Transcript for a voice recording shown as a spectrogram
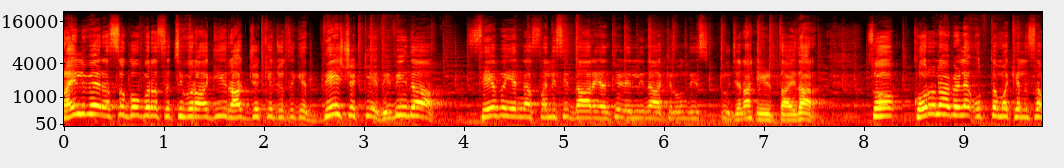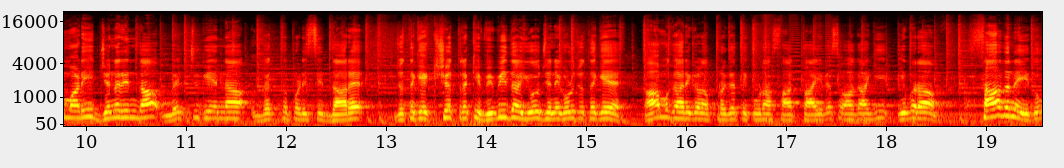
ರೈಲ್ವೆ ರಸಗೊಬ್ಬರ ಸಚಿವರಾಗಿ ರಾಜ್ಯಕ್ಕೆ ಜೊತೆಗೆ ದೇಶಕ್ಕೆ ವಿವಿಧ ಸೇವೆಯನ್ನ ಸಲ್ಲಿಸಿದ್ದಾರೆ ಅಂತೇಳಿ ಇಲ್ಲಿನ ಕೆಲವೊಂದಿಷ್ಟು ಜನ ಹೇಳ್ತಾ ಇದ್ದಾರೆ. ಸೊ ಕೊರೋನಾ ವೇಳೆ ಉತ್ತಮ ಕೆಲಸ ಮಾಡಿ ಜನರಿಂದ ಮೆಚ್ಚುಗೆಯನ್ನ ವ್ಯಕ್ತಪಡಿಸಿದ್ದಾರೆ. ಜೊತೆಗೆ ಕ್ಷೇತ್ರಕ್ಕೆ ವಿವಿಧ ಯೋಜನೆಗಳು, ಜೊತೆಗೆ ಕಾಮಗಾರಿಗಳ ಪ್ರಗತಿ ಕೂಡ ಸಾಗ್ತಾ ಇದೆ. ಸೊ ಹಾಗಾಗಿ ಇವರ ಸಾಧನೆ ಇದು.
